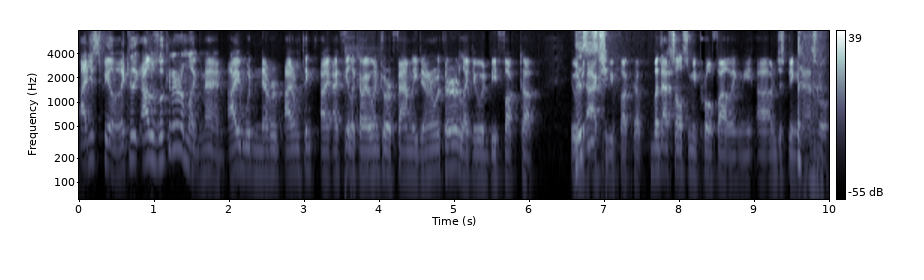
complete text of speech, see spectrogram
I just feel it. Like, like I was looking at her, I'm like, man, I would never. I don't think. I, I feel like if I went to her family dinner with her, like it would be fucked up. It would This is- actually be fucked up. But that's also me profiling me. Uh, I'm just being an asshole.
